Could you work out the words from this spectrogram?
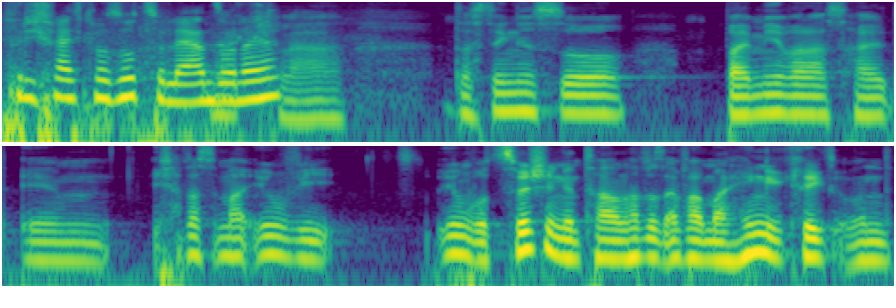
für die scheiß Klausur zu lernen, so, Ja, ne? klar. Das Ding ist so, bei mir war das halt eben, ich habe das immer irgendwie irgendwo zwischengetan und habe das einfach mal hingekriegt und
